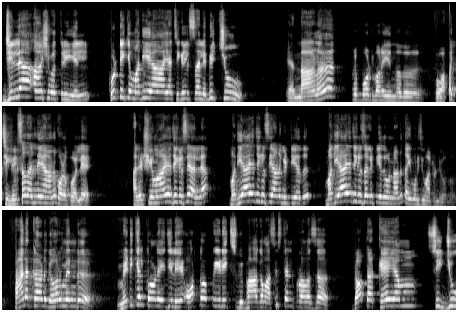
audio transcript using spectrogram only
ജില്ലാ ആശുപത്രിയിൽ കുട്ടിക്ക് മതിയായ ചികിത്സ ലഭിച്ചു എന്നാണ് റിപ്പോർട്ട് പറയുന്നത്. ഓ അപ്പൊ ചികിത്സ തന്നെയാണ് കുഴപ്പമല്ലേ? അലക്ഷ്യമായ ചികിത്സയല്ല മതിയായ ചികിത്സയാണ് കിട്ടിയത്. മതിയായ ചികിത്സ കിട്ടിയത് കൊണ്ടാണ് കൈമുറിച്ച് മാറ്റേണ്ടി വന്നത്. പാലക്കാട് ഗവൺമെന്റ് മെഡിക്കൽ കോളേജിലെ ഓർത്തോപീഡിക്സ് വിഭാഗം assistant professor doctor K M Siju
